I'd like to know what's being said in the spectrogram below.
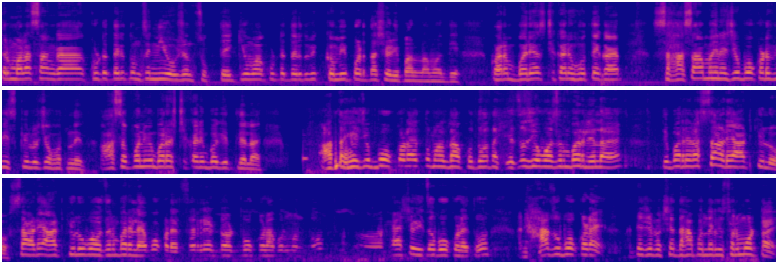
तर मला सांगा कुठंतरी तुमचं नियोजन चुकतंय किंवा कुठंतरी तुम्ही कमी पडता शेळीपालनामध्ये. कारण बऱ्याच ठिकाणी होते काय सहा सहा महिन्याचे बोकड वीस किलोचे होत नाहीत. असं पण मी बऱ्याच ठिकाणी बघितलेलं आहे. आता हे जे बोकड आहे तुम्हाला दाखवतो. आता ह्याचं जे वजन भरलेलं आहे ते भरलेलं आहे साडेआठ किलो साडेआठ किलो वजन भरलेलं आहे. बोकडाचं रेड डॉट बोकड आपण म्हणतो. ह्या शेळीचा बोकड आहे तो. आणि हा जो बोकड आहे त्याच्यापेक्षा दहा पंधरा दिवसांनी मोठा आहे.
